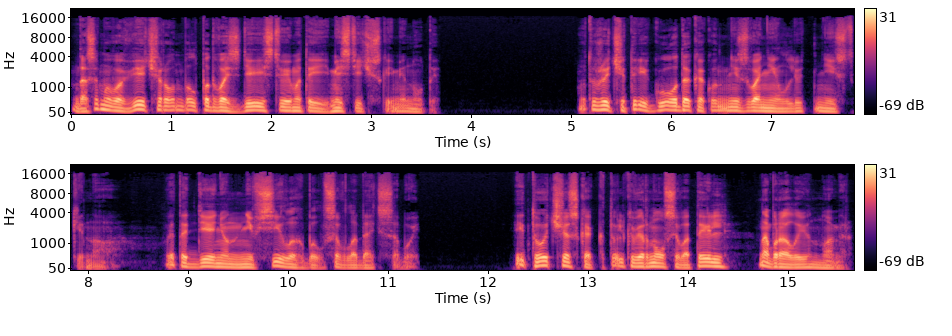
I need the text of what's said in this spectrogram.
До самого вечера он был под воздействием этой мистической минуты. Вот уже четыре года, как он не звонил лютнистке, но в этот день он не в силах был совладать с собой. И тотчас, как только вернулся в отель, набрал ее номер.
